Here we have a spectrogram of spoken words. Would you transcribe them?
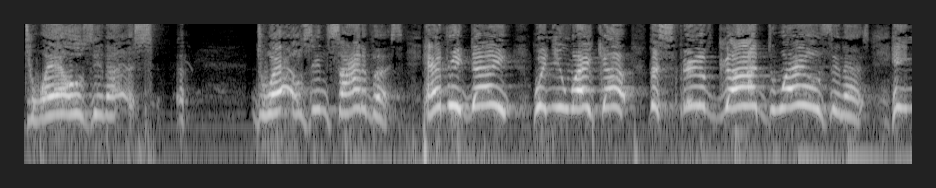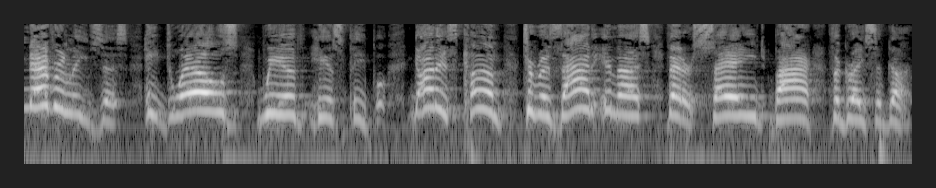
dwells in us dwells inside of us. Every day when you wake up, the Spirit of God dwells in us. He never leaves us. He dwells with His people. God has come to reside in us that are saved by the grace of God.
